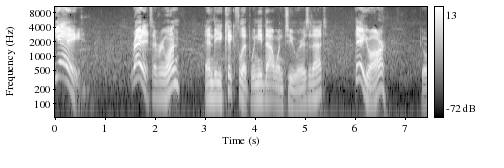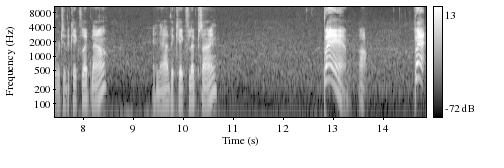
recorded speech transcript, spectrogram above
Yay! Ride it, everyone! And the kickflip, we need that one too. Where is it at? There you are. Go over to the kickflip now. And add the kickflip sign. Bam! Oh. Bat!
